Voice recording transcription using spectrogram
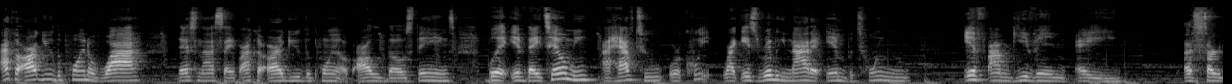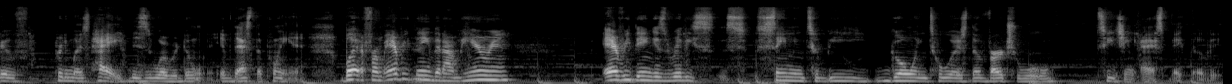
i could argue the point of why that's not safe. I could argue the point of all of those things, but if they tell me I have to or quit, like it's really not an in between. If I'm given a assertive, pretty much, hey, this is what we're doing. If that's the plan, but from everything that I'm hearing, everything is really s- seeming to be going towards the virtual teaching aspect of it.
